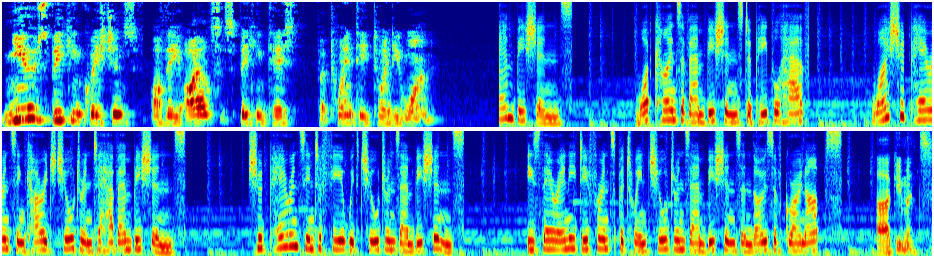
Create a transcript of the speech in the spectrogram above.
New speaking questions of the IELTS speaking test for 2021. Ambitions. What kinds of ambitions do people have? Why should parents encourage children to have ambitions? Should parents interfere with children's ambitions? Is there any difference between children's ambitions and those of grown ups? Arguments.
